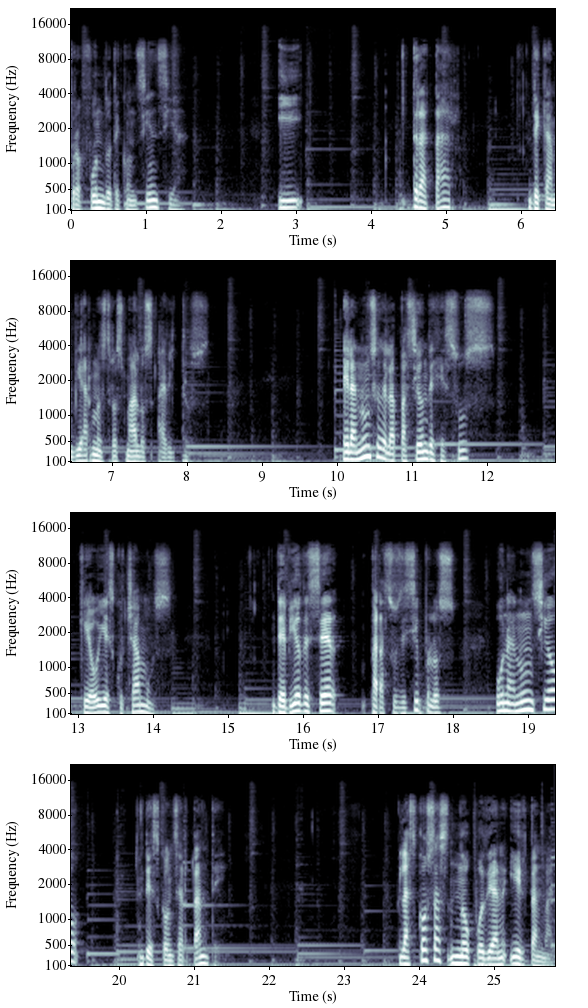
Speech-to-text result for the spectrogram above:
profundo de conciencia y tratar de cambiar nuestros malos hábitos. El anuncio de la pasión de Jesús que hoy escuchamos debió de ser para sus discípulos un anuncio desconcertante. Las cosas no podían ir tan mal.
